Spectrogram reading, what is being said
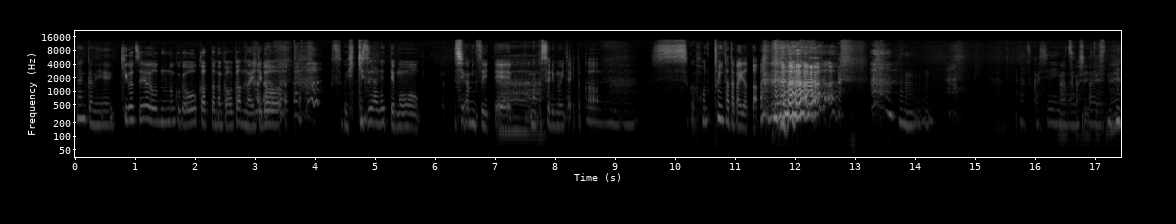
なんかね気が強い女の子が多かったのかわかんないけどすごい引きずられてもしがみついてなんかすりむいたりとか。うんうんうんすごい本当に戦いだった。うん懐かしいのがいっぱ懐かしいですいね。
